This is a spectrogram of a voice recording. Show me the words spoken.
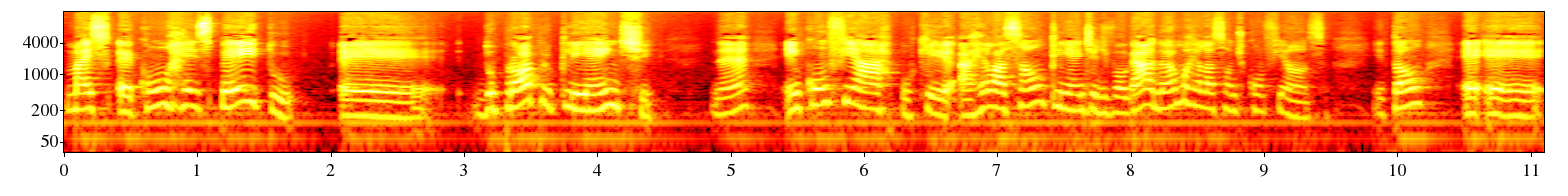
mas é, com o respeito é, do próprio cliente né, em confiar, porque a relação cliente-advogado é uma relação de confiança. Então, é, é,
